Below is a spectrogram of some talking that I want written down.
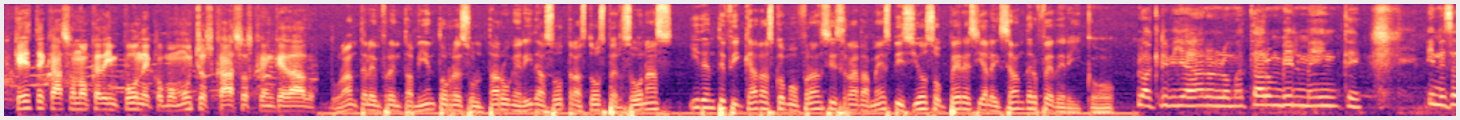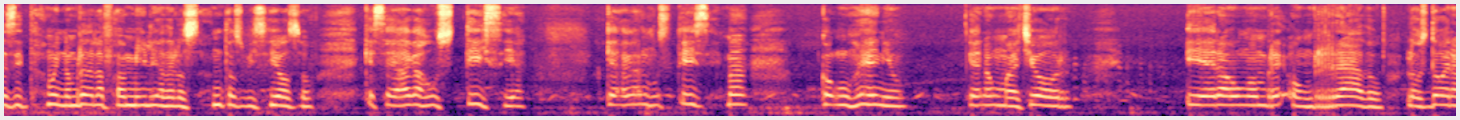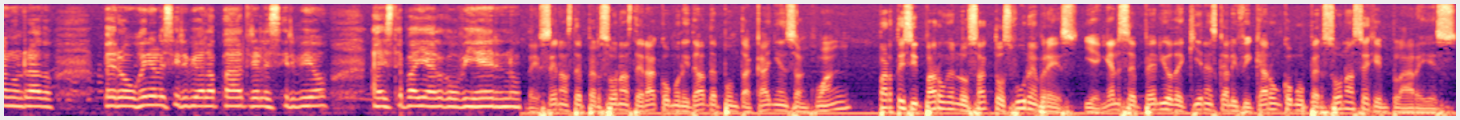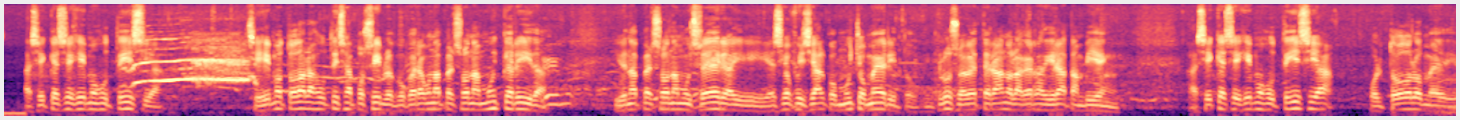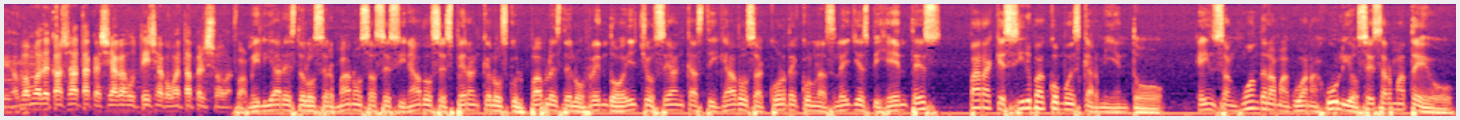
que este caso no quede impune como muchos casos que han quedado. Durante el enfrentamiento resultaron heridas otras dos personas, identificadas como Francis Radamés Vicioso Pérez y Alexander Federico. Lo acribillaron, lo mataron vilmente y necesitamos en nombre de la familia de los santos viciosos que se haga justicia que hagan justicia más con Eugenio, que era un mayor y era un hombre honrado, los dos eran honrados, pero Eugenio le sirvió a la patria, le sirvió a este país, al gobierno. Decenas de personas de la comunidad de Punta Caña en San Juan participaron en los actos fúnebres y en el sepelio de quienes calificaron como personas ejemplares. Así que exigimos justicia, exigimos toda la justicia posible porque era una persona muy querida y una persona muy seria y ese oficial con mucho mérito, incluso es veterano de la guerra de Irak también. Así que exigimos justicia por todos los medios. No vamos a descansar hasta que se haga justicia con esta persona. Familiares de los hermanos asesinados esperan que los culpables del horrendo hecho sean castigados acorde con las leyes vigentes para que sirva como escarmiento. En San Juan de la Maguana, Julio César Mateo.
